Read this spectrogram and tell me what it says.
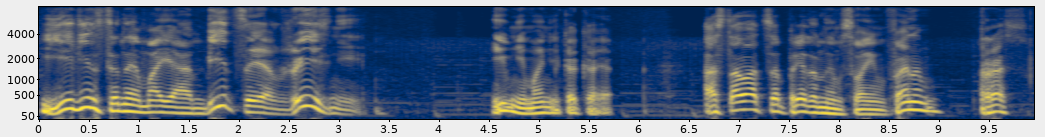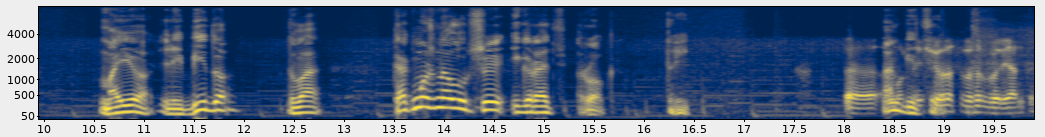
Единственная моя амбиция в жизни и, внимание, какая? Оставаться преданным своим фенам. Раз. Мое либидо. Два. Как можно лучше играть рок. Три. Э, а Амбиции. еще раз варианты?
